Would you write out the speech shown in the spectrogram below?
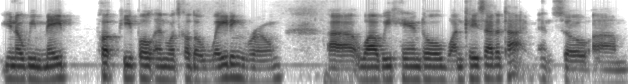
you know, we may put people in what's called a waiting room uh, while we handle one case at a time. And so um,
